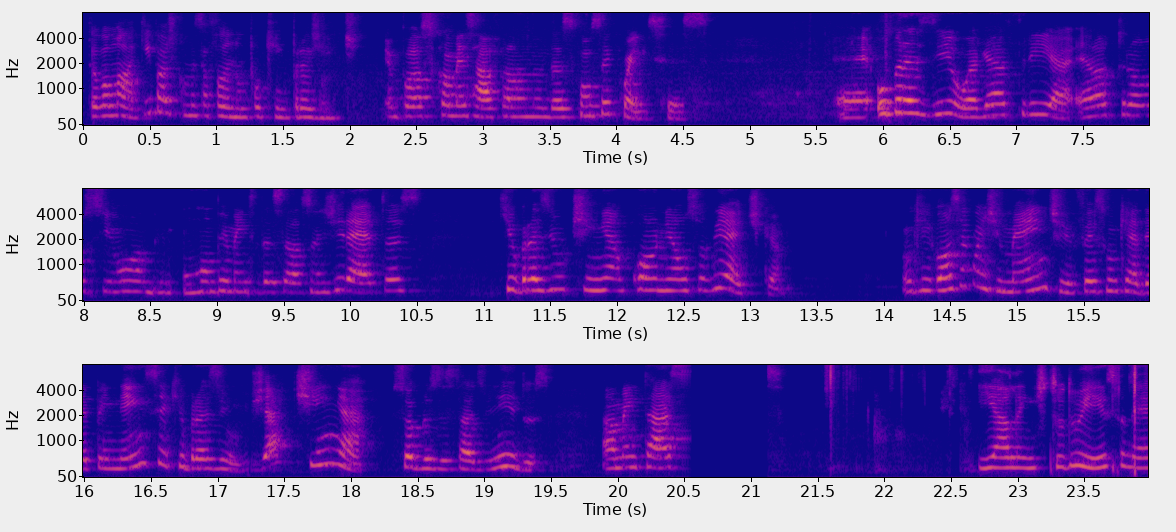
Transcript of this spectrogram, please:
Então vamos lá. Quem pode começar falando um pouquinho para a gente? Eu posso começar falando das consequências. É, o Brasil, a Guerra Fria, ela trouxe um, um rompimento das relações diretas que o Brasil tinha com a União Soviética o que consequentemente fez com que a dependência que o Brasil já tinha sobre os Estados Unidos aumentasse. E além de tudo isso, né,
